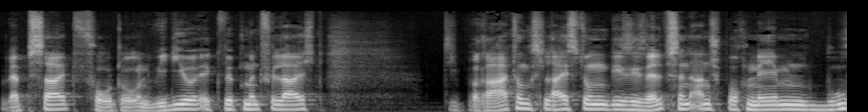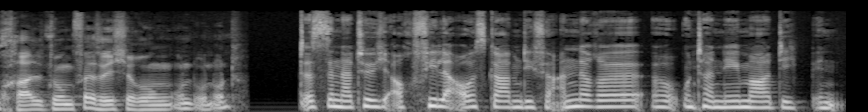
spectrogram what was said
Website, Foto- und Videoequipment vielleicht, die Beratungsleistungen, die sie selbst in Anspruch nehmen, Buchhaltung, Versicherung und, und, und. Das sind natürlich auch viele Ausgaben, die für andere äh, Unternehmer, die in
